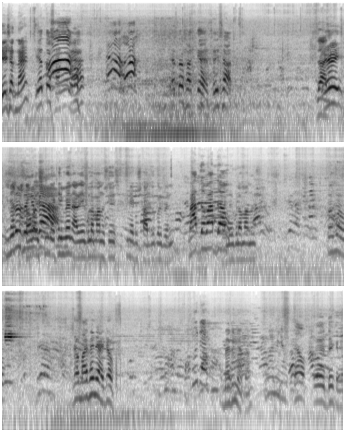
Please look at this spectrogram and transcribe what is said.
সেই সাথ না? এত সাত এত সাত কে? সেই সাত। সবাই সঙ্গে শুনে কিনবেন আর এগুলা মানুষকে কিনে একটু সাহায্য করবেন বাদ দাও বাদ দাও কারণ এগুলা মানুষ যাও মাই ফেনি আই যাও মাই ফেনি আতা দাও এ দেখ না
